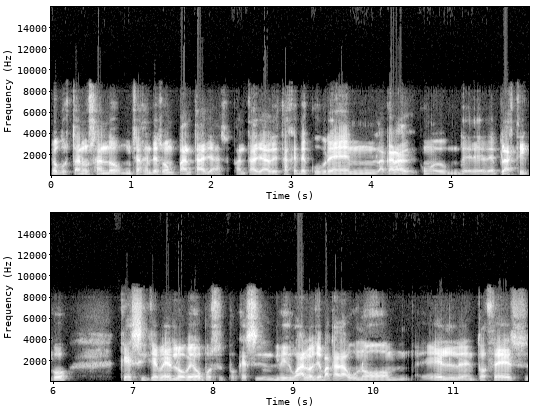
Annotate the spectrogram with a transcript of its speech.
lo que están usando mucha gente son pantallas, pantallas de estas que te cubren la cara, como de plástico, que sí que ver, lo veo pues porque es individual, lo lleva cada uno él, entonces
